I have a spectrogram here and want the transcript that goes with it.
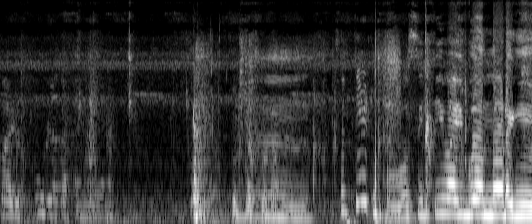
കടുപ്പുള്ള കട്ടൻ ചായ പോസിറ്റീവ് വൈബ് വന്നു തുടങ്ങി.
